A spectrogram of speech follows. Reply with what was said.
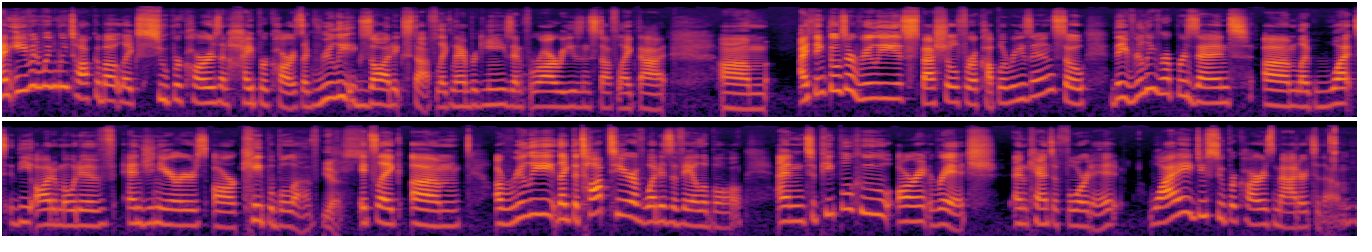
and even when we talk about like supercars and hypercars, like really exotic stuff, like Lamborghinis and Ferraris and stuff like that, um, I think those are really special for a couple of reasons. So they really represent um, like what the automotive engineers are capable of. Yes. It's like um, a really like the top tier of what is available. And to people who aren't rich and can't afford it, why do supercars matter to them?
